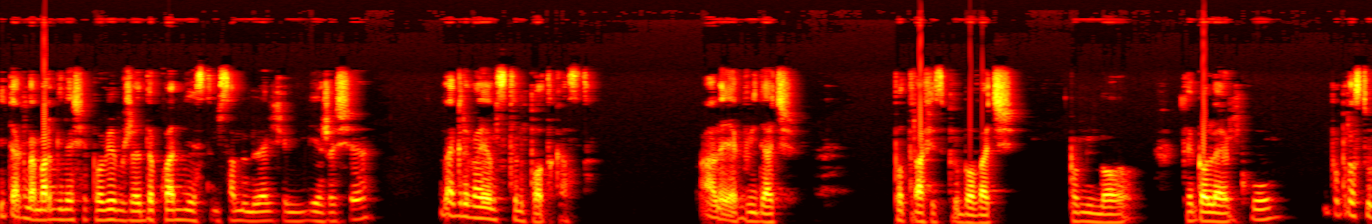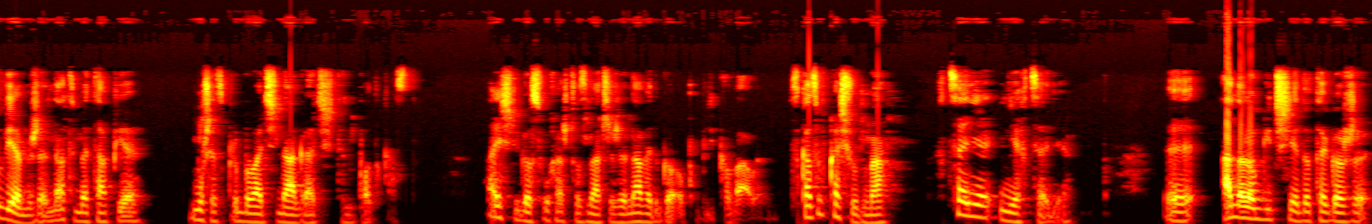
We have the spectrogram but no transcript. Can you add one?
I tak na marginesie powiem, że dokładnie z tym samym lękiem mierzę się, nagrywając ten podcast ale jak widać, potrafię spróbować pomimo tego lęku. Po prostu wiem, że na tym etapie muszę spróbować nagrać ten podcast. A jeśli go słuchasz, to znaczy, że nawet go opublikowałem. Wskazówka siódma. Chcenie i niechcenie. Y, analogicznie do tego, że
